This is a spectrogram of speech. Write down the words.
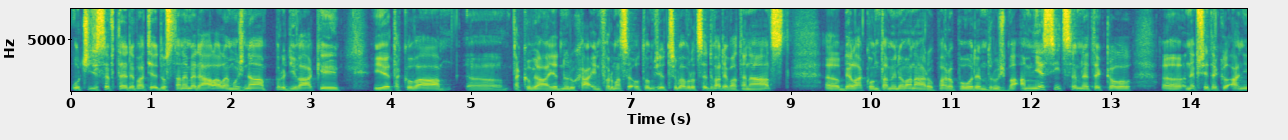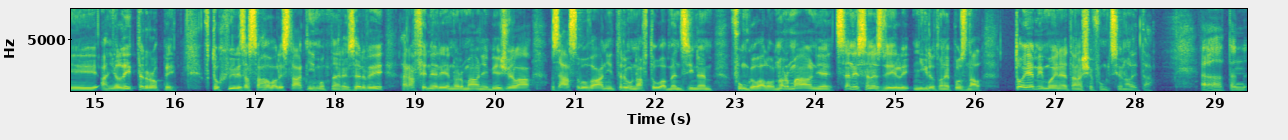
Určitě se v té debatě dostaneme dál, ale možná pro diváky je taková, taková jednoduchá informace o tom, že třeba v roce 2019 byla kontaminovaná ropa ropovodem družba a měsíc jsem netekl, nepřitekl ani, ani litr ropy. V tu chvíli zasahovaly státní hmotné rezervy, rafinerie normálně běžela, zásobování trhu naftou a benzínem fungovalo normálně, ceny se nezdvihly, nikdo to nepoznal. To je mimo jiné ta naše funkcionalita. Eh, ten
